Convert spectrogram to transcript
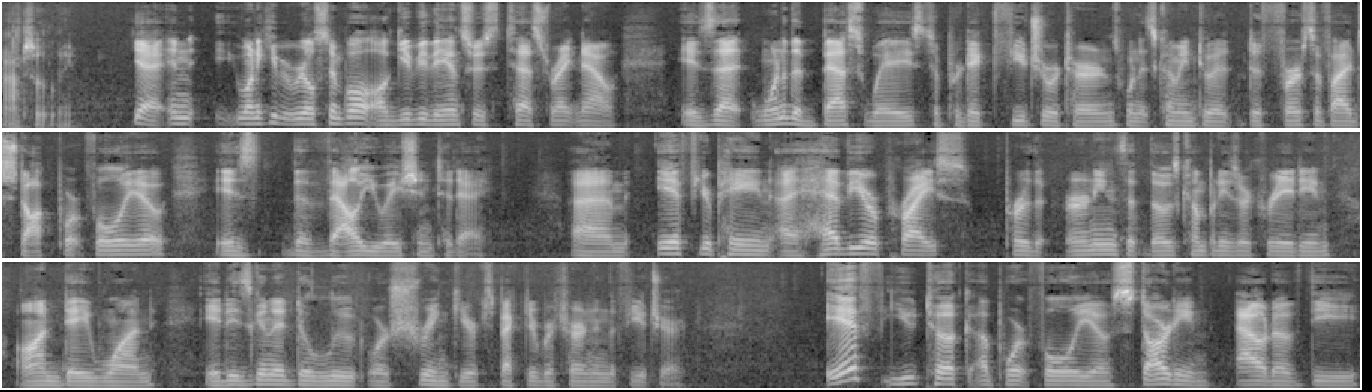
Absolutely. Yeah, and you want to keep it real simple? I'll give you the answers to test right now. Is that one of the best ways to predict future returns when it's coming to a diversified stock portfolio? Is the valuation today. Um, if you're paying a heavier price per the earnings that those companies are creating on day one, it is going to dilute or shrink your expected return in the future. If you took a portfolio starting out of the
